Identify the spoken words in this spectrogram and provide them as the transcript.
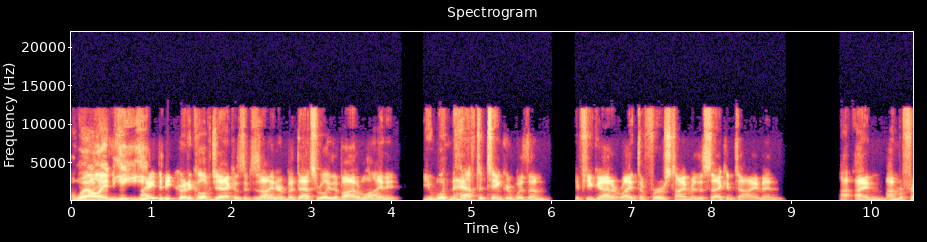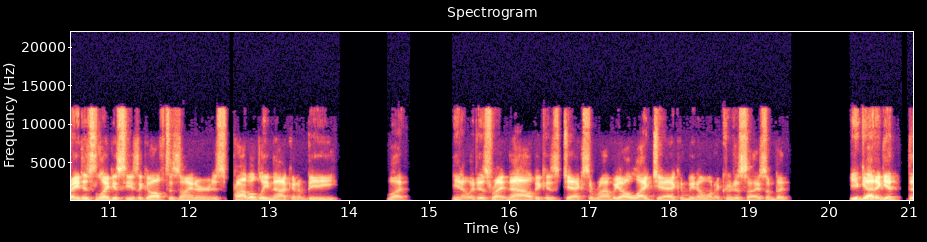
Well, and he, he, I hate to be critical of Jack as a designer, but that's really the bottom line. It, you wouldn't have to tinker with them if you got it right the first time or the second time. And I, I'm I'm afraid his legacy as a golf designer is probably not going to be what you know it is right now because Jack's around. We all like Jack and we don't want to criticize him, but you got to get the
